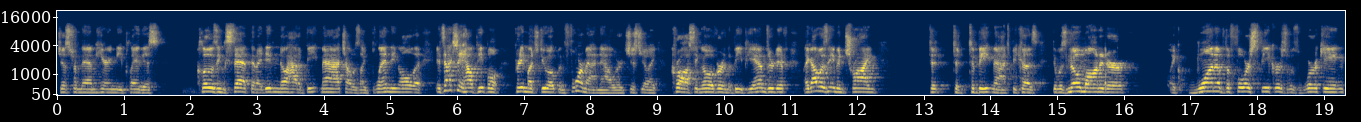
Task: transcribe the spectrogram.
just from them hearing me play this closing set that I didn't know how to beat match. I was like blending all the it's actually how people pretty much do open format now where it's just you're like crossing over and the BPMs are different. Like I wasn't even trying to, to, to beat match because there was no monitor. Like one of the four speakers was working.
